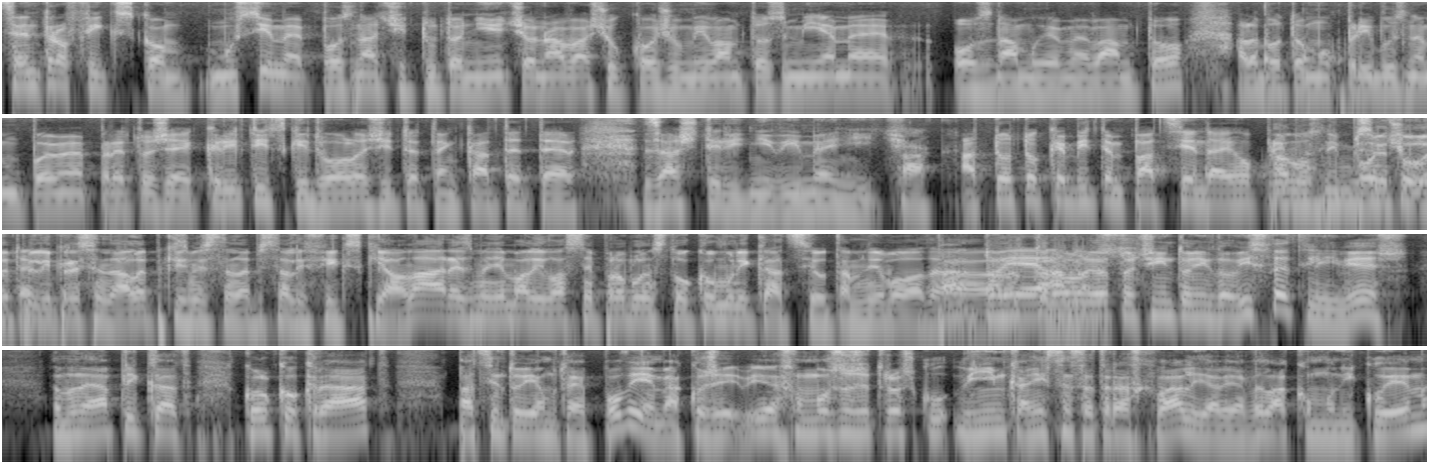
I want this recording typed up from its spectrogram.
centrofixkom musíme poznačiť túto niečo na vašu kožu, my vám to zmieme, oznamujeme vám to, alebo tomu príbuznému povieme, pretože je kriticky dôležité ten kateter za 4 dní vymeniť. Tak. A toto, keby ten pacient a jeho príbuzný my sme to počul, lepili tak... presne na lepky, sme tam napísali fixky, ale na áre sme nemali vlastne problém s tou komunikáciou, tam nebola tá... To je áno. to, či im to niekto vysvetlí, vieš. Lebo napríklad, koľkokrát pacientovi, ja mu to aj poviem, akože ja som možno, že trošku výnimka, nechcem sa teraz chváliť, ale ja veľa komunikujem,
